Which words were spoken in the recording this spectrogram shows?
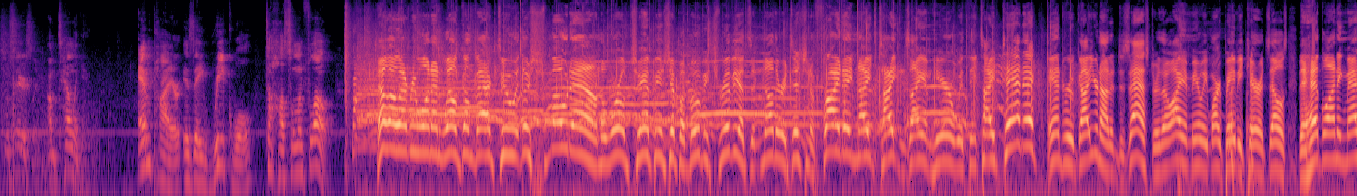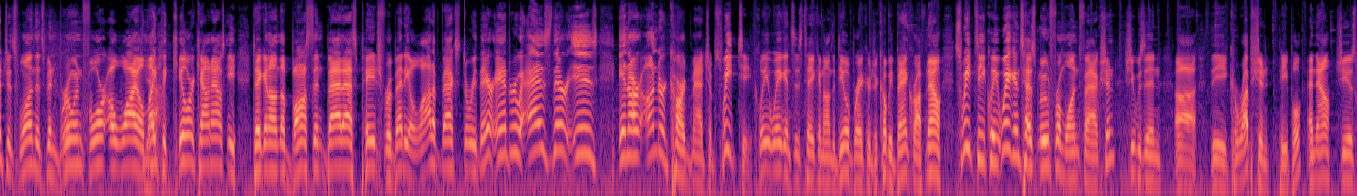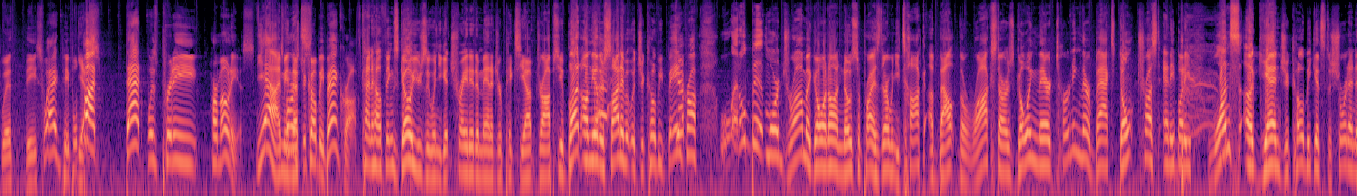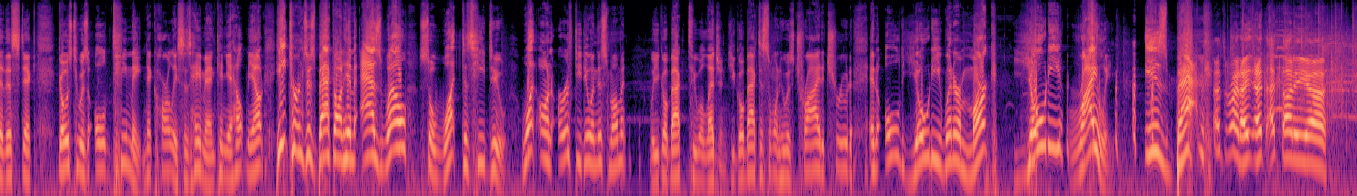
So seriously, I'm telling you, Empire is a requel to Hustle and Flow. Hello, everyone, and welcome back to the Schmoedown, the World Championship of Movie Trivia. It's another edition of Friday Night Titans. I am here with the Titanic Andrew Guy. You're not a disaster, though. I am merely Mark Baby Carrot Sells. The headlining match, it's one that's been brewing for a while. Mike the Killer Kalinowski taking on the Boston Badass Paige Frabetti. A lot of backstory there, Andrew, as there is in our undercard matchup. Sweet Tea, Clea Wiggins is taking on the deal breaker, Jacoby Bancroft. Now, Sweet Tea, Clea Wiggins has moved from one faction. She was in uh, the corruption people, and now she is with the swag people. Yes. But that was pretty harmonious. Yeah, I As mean that's Jacoby Bancroft. Kind of how things go usually when you get traded, a manager picks you up, drops you. But on the other ah. side of it, with Jacoby Bancroft, a little bit more drama going on. No surprise there when you talk about the rock stars going there, turning their backs. Don't trust anybody. Once again, Jacoby gets the short end of this stick, goes to his old teammate Nick Harley, says, "Hey man, can you help me out?" He turns his back on him as well. So what does he do? What on earth do you do in this moment? Well, you go back to a legend. You go back to someone who has tried, true, an old Yodi winner, Mark Yodi Riley, is back. That's right. I, I, I thought he uh,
